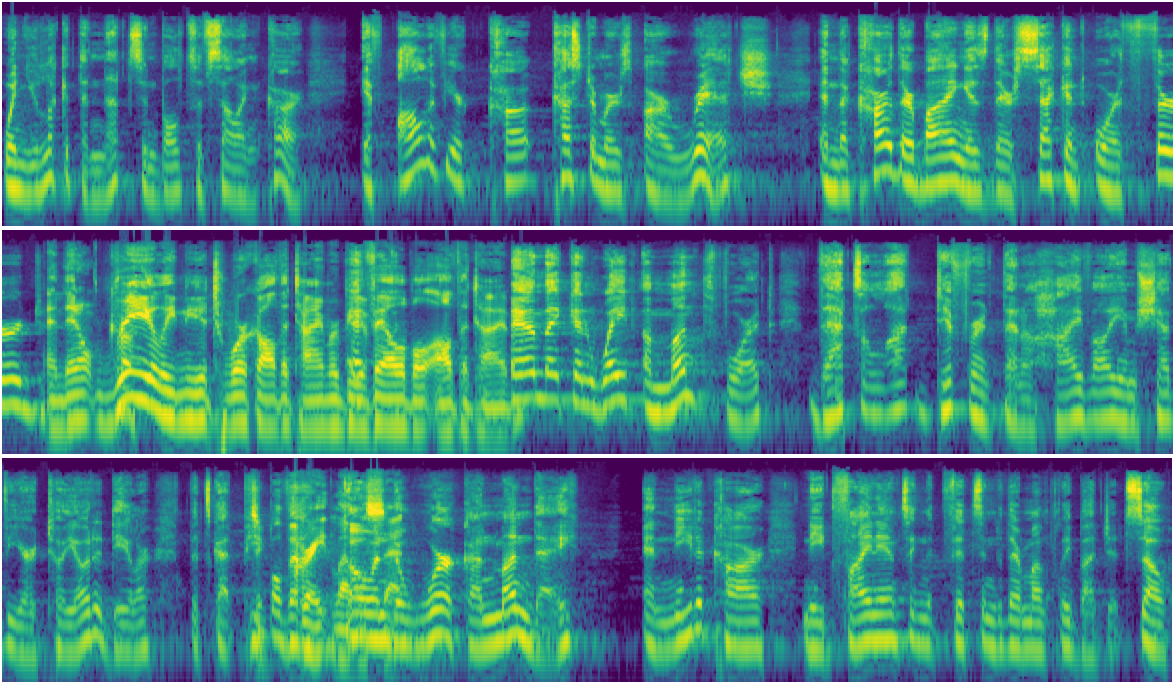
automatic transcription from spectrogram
when you look at the nuts and bolts of selling a car, if all of your car, customers are rich and the car they're buying is their second or third, And they don't really need it to work all the time or be available all the time. and they can wait a month for it, that's a lot different than a high volume Chevy or Toyota dealer that's got people that are going set. to work on Monday and need a car, need financing that fits into their monthly budget. So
